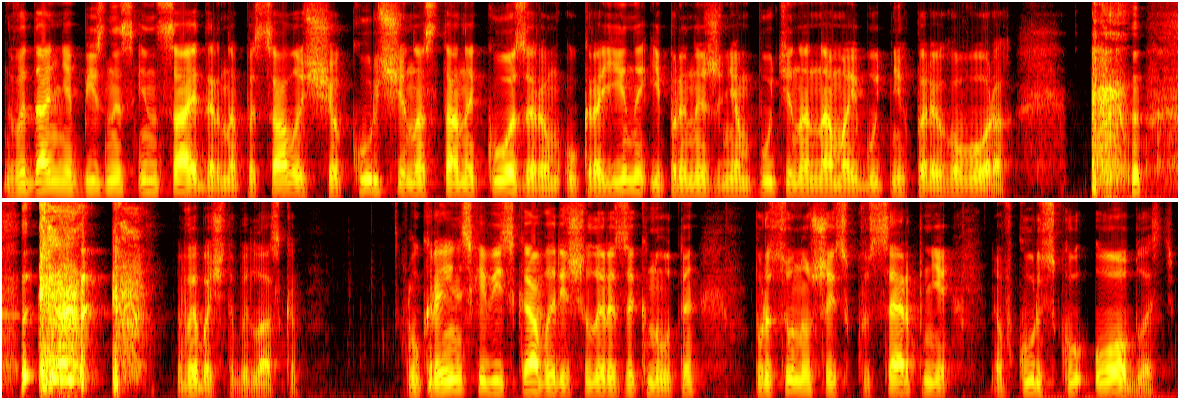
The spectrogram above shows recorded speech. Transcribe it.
Видання Бізнес Інсайдер написало, що Курщина стане козирем України і приниженням Путіна на майбутніх переговорах. Вибачте, будь ласка. Українські війська вирішили ризикнути, просунувшись в серпні в Курську область.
